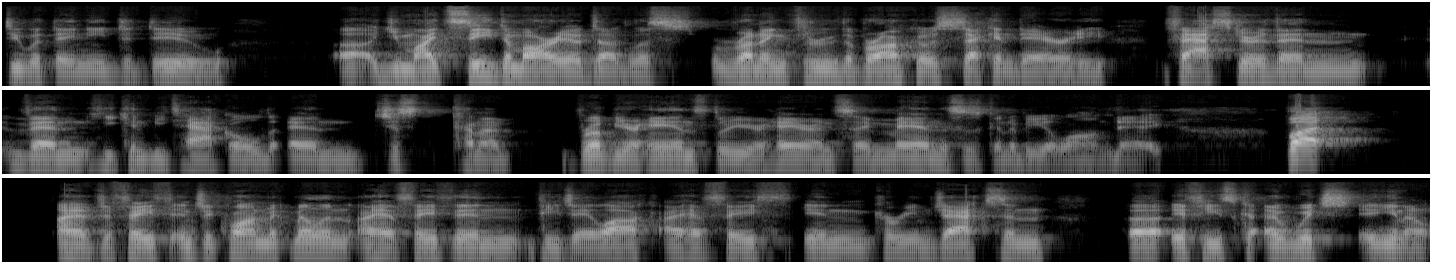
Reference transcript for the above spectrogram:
do what they need to do, uh, you might see Demario Douglas running through the Broncos secondary faster than than he can be tackled and just kind of rub your hands through your hair and say, man, this is going to be a long day. But I have faith in Ja'Quan McMillian. I have faith in PJ Locke. I have faith in Kareem Jackson. Uh, if he's, uh, which, you know,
